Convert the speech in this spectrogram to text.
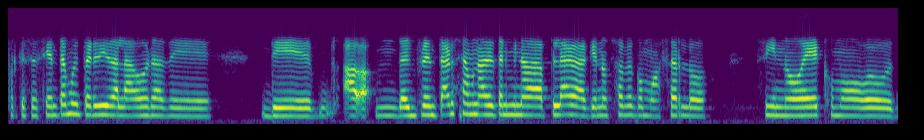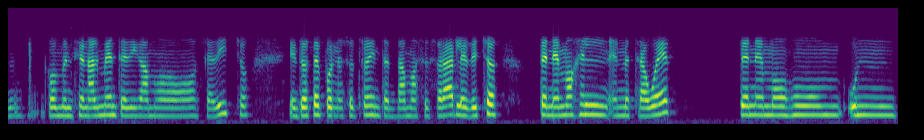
porque se siente muy perdida a la hora de, de, enfrentarse a una determinada plaga que no sabe cómo hacerlo si no es como convencionalmente, digamos, se ha dicho. Entonces, pues nosotros intentamos asesorarles. De hecho, tenemos en, en nuestra web, tenemos un, un,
